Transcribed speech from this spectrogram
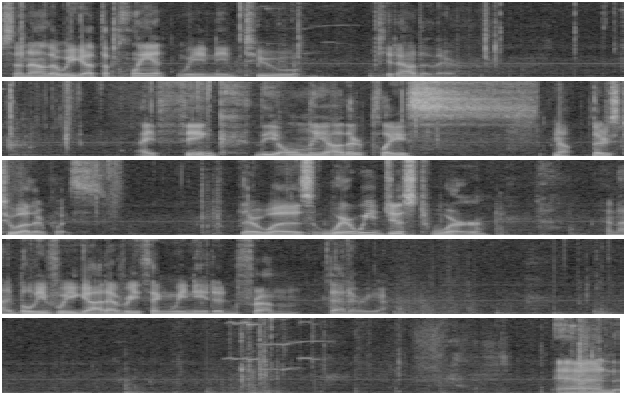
so now that we got the plant, we need to get out of there. I think the only other place. No, there's two other places. There was where we just were, and I believe we got everything we needed from that area. And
